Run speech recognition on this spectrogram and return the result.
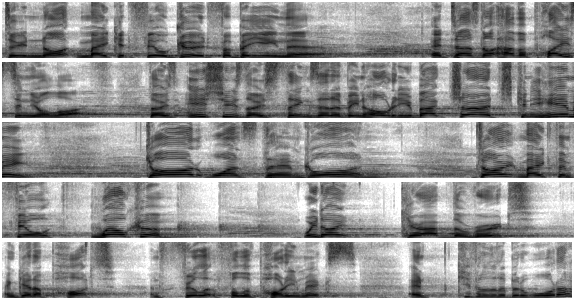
Do not make it feel good for being there. It does not have a place in your life. Those issues, those things that have been holding you back, church, can you hear me? God wants them gone. Don't make them feel welcome. We don't grab the root and get a pot and fill it full of potting mix and give it a little bit of water,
